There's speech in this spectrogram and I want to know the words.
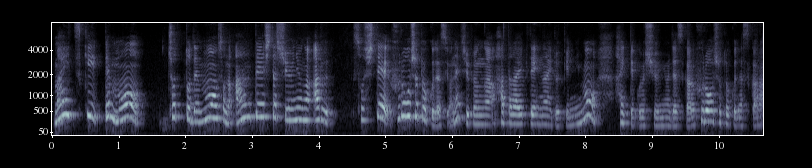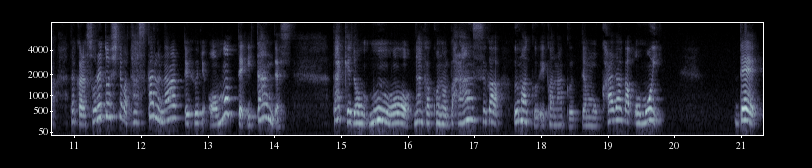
毎月でもちょっとでもその安定した収入があるそして不労所得ですよね。自分が働いていない時にも入ってくる収入ですから、不労所得ですから。だからそれとしては助かるなっていうふうに思っていたんです。だけどもうなんかこのバランスがうまくいかなくってもう体が重い。で、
